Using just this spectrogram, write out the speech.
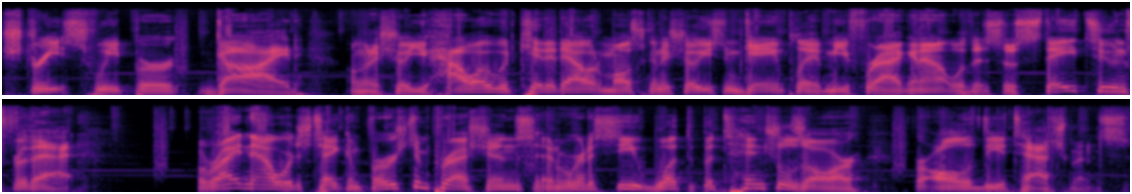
streetsweeper guide. I'm going to show you how I would kit it out. I'm also going to show you some gameplay of me fragging out with it. So stay tuned for that. But right now, we're just taking first impressions, and we're going to see what the potentials are for all of the attachments.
